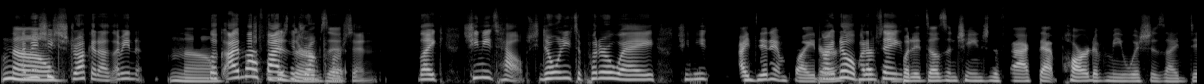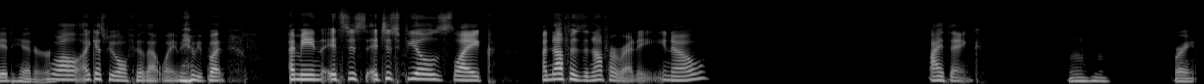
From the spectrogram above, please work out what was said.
no, I mean, she struck at us. I mean, no. look, I'm not fighting a drunk it. person. Like she needs help. She no one needs to put her away. She needs. I didn't fight her. I know, but I'm saying. but it doesn't change the fact that part of me wishes I did hit her. Well, I guess we all feel that way, maybe. But I mean, it's just it just feels like enough is enough already. You know. I think mm-hmm. Right.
